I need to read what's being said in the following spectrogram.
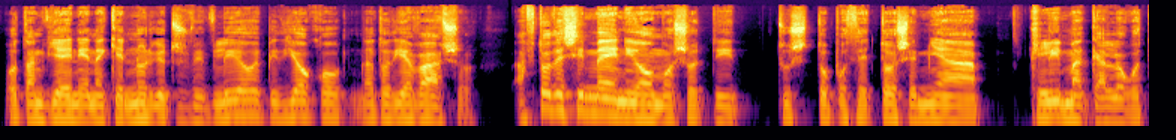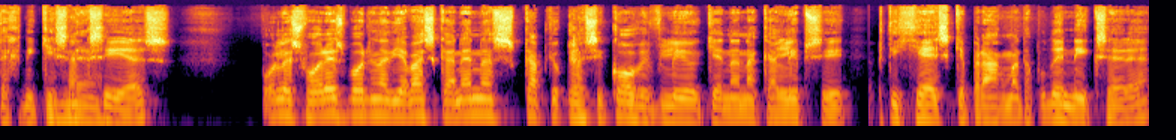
όταν βγαίνει ένα καινούριο τους βιβλίο, επιδιώκω να το διαβάσω. Αυτό δεν σημαίνει όμως ότι τους τοποθετώ σε μια κλίμακα λογοτεχνικής Ναι. αξίας. Πολλές φορές μπορεί να διαβάσει κανένας κάποιο κλασικό βιβλίο και να ανακαλύψει πτυχές και πράγματα που δεν ήξερε.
